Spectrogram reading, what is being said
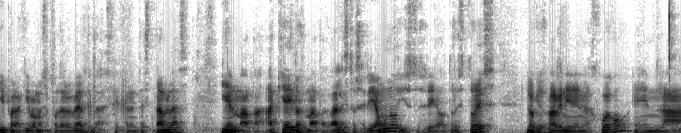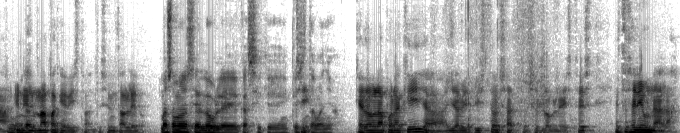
y por aquí vamos a poder ver las diferentes tablas y el mapa. Aquí hay dos mapas, ¿vale? Esto sería uno y esto sería otro. Esto es lo que os va a venir en el juego, en, la, en el mapa que he visto antes, en el tablero. Más o menos el doble casi que, que ese tamaño. Que dobla por aquí, ya, ya habéis visto, exacto, es el doble. Este es, esto sería un ala,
